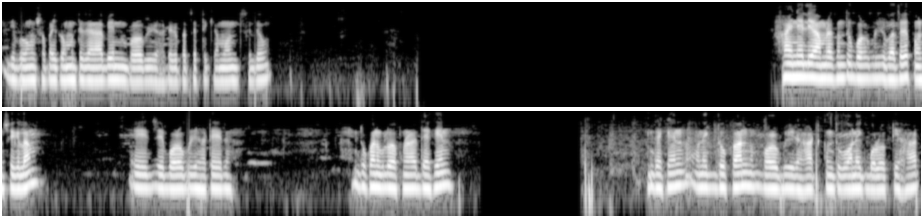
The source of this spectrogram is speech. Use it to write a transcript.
এবং সবাই কমেন্টে জানাবেন বড়বড়ি হাটের বাজারটি কেমন ছিল। ফাইনালি আমরা কিন্তু বড়বড়ির বাজারে পৌঁছে গেলাম। এই যে বড়বড়ি হাটের দোকানগুলো আপনারা দেখেন। দেখেন অনেক দোকান, বড়বড়ির হাট কিন্তু অনেক বড় একটি হাট।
